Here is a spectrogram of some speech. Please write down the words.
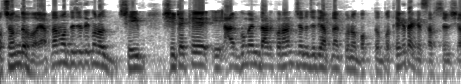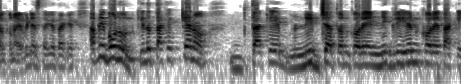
পছন্দ হয়, আপনার মধ্যে যদি কোনো সেই, সেটাকে আর্গুমেন্ট দাঁড় করানোর জন্য যদি আপনার কোনো বক্তব্য থেকে থাকে সাবস্টেন্সিয়াল কোনো এভিডেন্স থেকে থাকে, আপনি বলুন, কিন্তু তাকে কেন, তাকে নির্যাতন করে নিগৃহীন করে তাকে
